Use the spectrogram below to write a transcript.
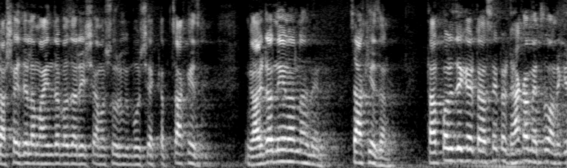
রাজশাহী জেলা মাহিন্দা বাজারে এসে আমার শোরুমে বসে এক কাপ চা খেয়ে যান। গাড়িটা নেন আর না নেন, চা খেয়ে যান। তারপরে যে গাড়িটা আছে, এটা ঢাকা মেট্রো। অনেকে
